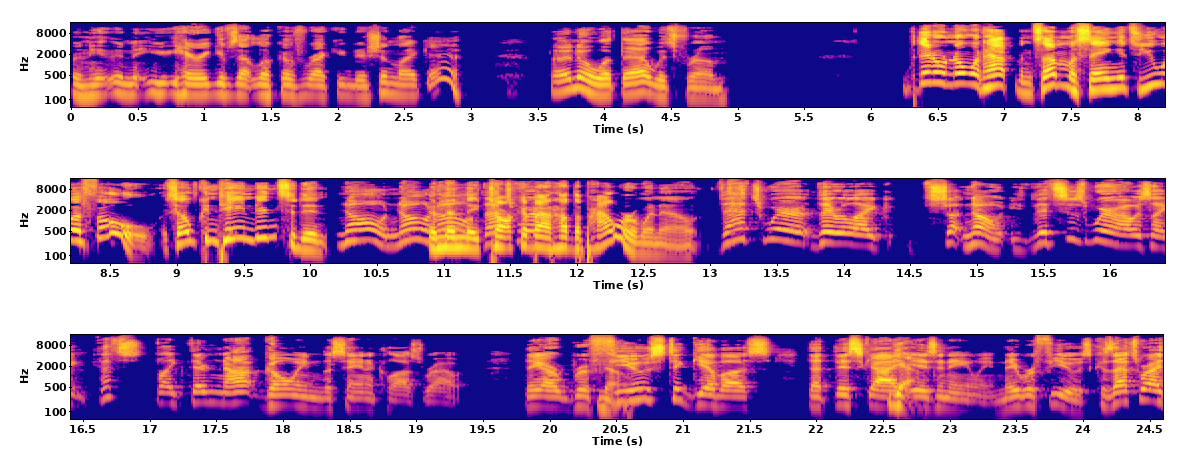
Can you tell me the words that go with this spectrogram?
And, he, and he, Harry gives that look of recognition, like, eh, I know what that was from. But they don't know what happened. Some was saying it's UFO, self-contained incident. No, no, and no. then they talk where- about how the power went out. That's where they were like, so, no, this is where I was like, that's like they're not going the Santa Claus route. They are refuse to give us that this guy Yeah. is an alien. They refuse because that's where I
